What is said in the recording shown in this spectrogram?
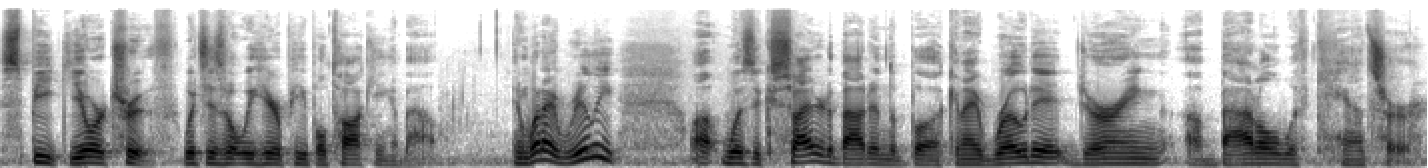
speak your truth, which is what we hear people talking about. And what I really uh, was excited about in the book, and I wrote it during a battle with cancer.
